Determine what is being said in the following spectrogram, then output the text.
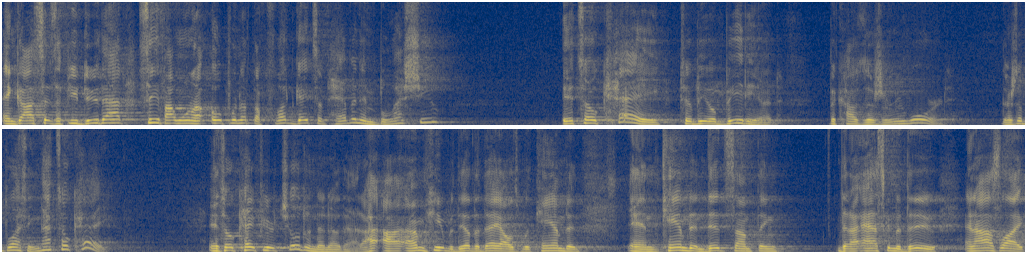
And God says, if you do that, see if I want to open up the floodgates of heaven and bless you. It's okay to be obedient because there's a reward, there's a blessing. That's okay. It's okay for your children to know that. I, I'm here, the other day I was with Camden, and Camden did something that I asked him to do. And I was like,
